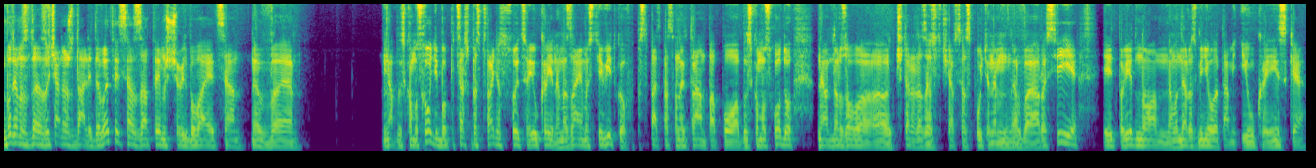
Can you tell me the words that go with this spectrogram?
Будемо звичайно ж далі дивитися за тим, що відбувається в. На близькому сході, бо це ж безпосередньо стосується і України. Ми знаємо Стів Вітков, спецпредставник Трампа по близькому сходу, неодноразово е, чотири рази зустрічався з Путіним в Росії, і відповідно вони розмінювали там і українське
